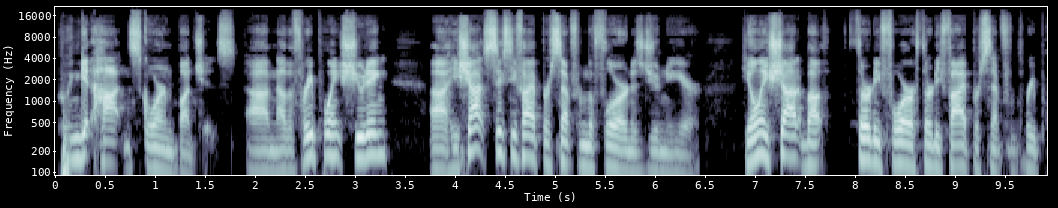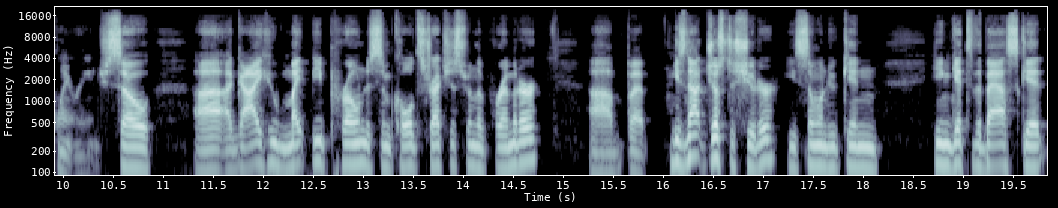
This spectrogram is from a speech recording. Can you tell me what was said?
who can get hot and score in bunches. Um, now, the three point shooting, uh, he shot 65% from the floor in his junior year. He only shot about 34 or 35% from three point range. So, uh, a guy who might be prone to some cold stretches from the perimeter, uh, but he's not just a shooter. He's someone who can he can get to the basket.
